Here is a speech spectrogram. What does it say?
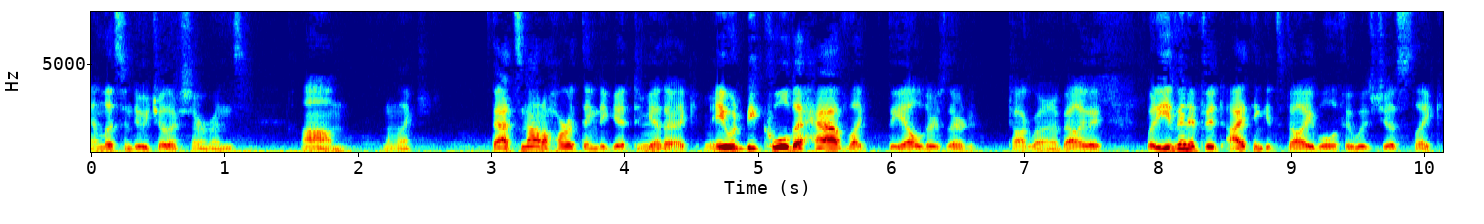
and listen to each other's sermons. Um, and I'm like, that's not a hard thing to get together. Like Mm. it would be cool to have like the elders there to talk about and evaluate. But even if it, I think it's valuable if it was just like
